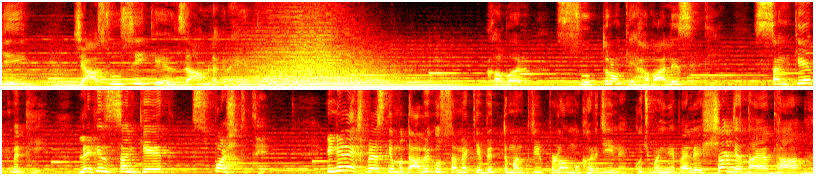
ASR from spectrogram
कि जासूसी के इल्ज़ाम लग रहे थे। खबर सूत्रों के हवाले से थी, संकेत में थी, लेकिन संकेत स्पष्ट थे। इंडियन एक्सप्रेस के मुताबिक उस समय के वित्त मंत्री प्रणब मुखर्जी ने कुछ महीने पहले शक जताया था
